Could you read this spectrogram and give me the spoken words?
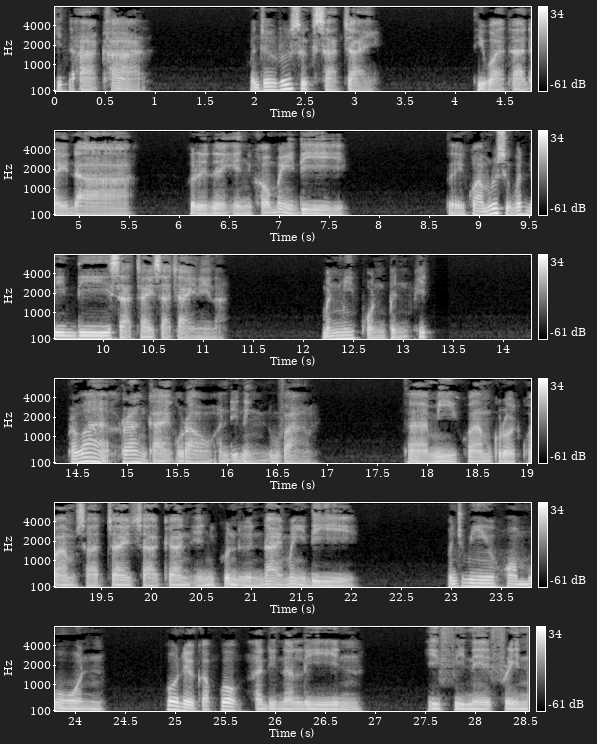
คิดอาฆาต มันจะรู้สึกสะใจ ที่ว่าถ้าได้ดา หรือได้เห็นเขาไม่ดีแต่ความรู้สึกว่าดีดีสะใจสะใจนี่นะ มันมีผลเป็นพิษ เพราะว่าร่างกายของเราอันที่หนึ่งดูฟังถ้ามีความโกรธความสะใจจากการเห็นคนอื่นได้ไม่ดี มันจะมีฮอร์โมน พวกเดียวกับพวกอะดรีนาลีนอีฟีเนฟริน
